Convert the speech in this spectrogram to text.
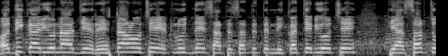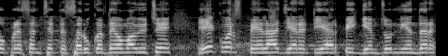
અધિકારીઓના જે રહેઠાણો છે એટલું જ નહીં, સાથે સાથે તેમની કચેરીઓ છે, ત્યાં સર્ચ ઓપરેશન છે તે શરૂ કરી દેવામાં આવ્યું છે. એક વર્ષ પહેલાં જ્યારે ટીઆરપી ગેમ ઝોનની અંદર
